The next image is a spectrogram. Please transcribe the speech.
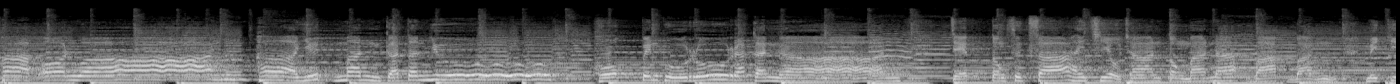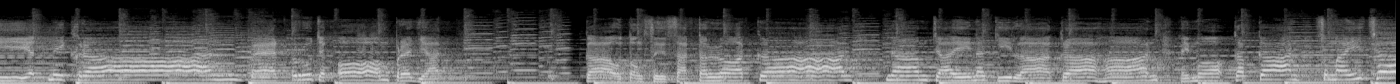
ภาพอ่อนหวาน ยึดมั่นกตัญญูหกเป็นผู้รู้รักการงานเจ็ดต้องศึกษาให้เชี่ยวชาญต้องมานะบากบันไม่เกียจไม่คร้านแปดรู้จักออมประหยัดเก้าต้องสื่อสัตย์ตลอดกาลน้ำใจนักกีฬากล้าหาญให้เหมาะกับการสมัยชา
